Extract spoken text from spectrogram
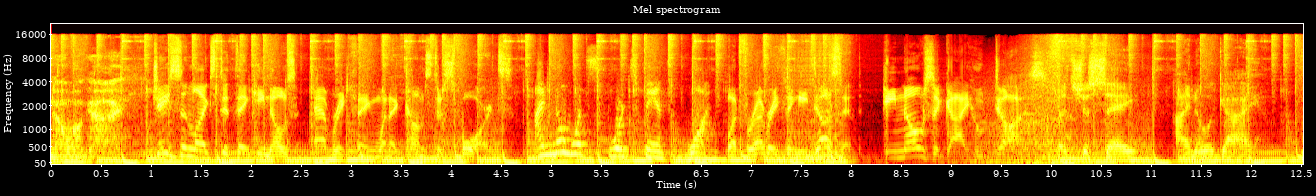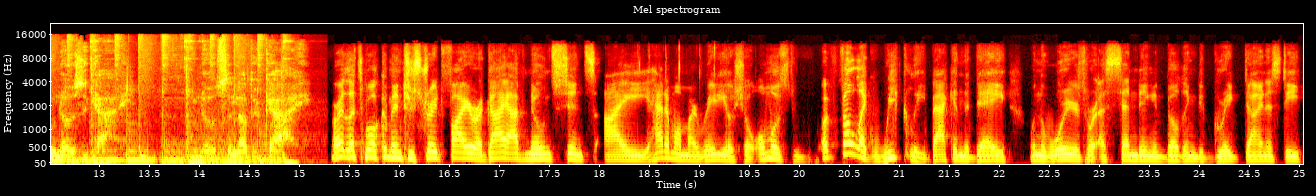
You know a guy. Jason likes to think he knows everything when it comes to sports. I know what sports fans want. But for everything he doesn't, he knows a guy who does. Let's just say I know a guy who knows a guy who knows another guy. All right, let's welcome into Straight Fire a guy I've known since I had him on my radio show almost, it felt like weekly back in the day when the Warriors were ascending and building the great dynasty.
